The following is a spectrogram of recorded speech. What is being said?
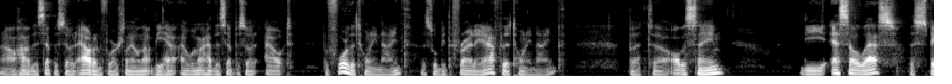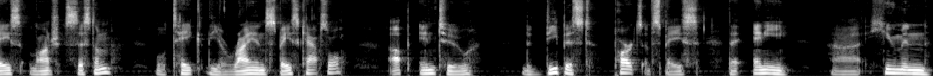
I'll have this episode out, unfortunately, I will not be ha- I will not have this episode out before the 29th. This will be the Friday after the 29th. But uh, all the same, the SLS, the Space Launch System, will take the Orion space capsule up into the deepest parts of space that any uh, human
